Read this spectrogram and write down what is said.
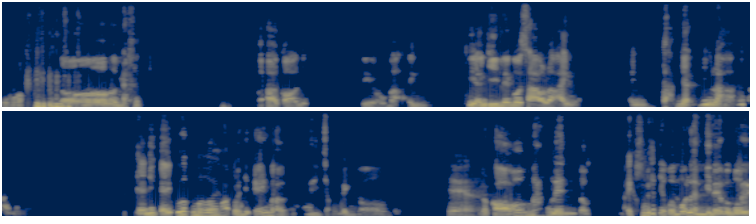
đúng không? Nó Và có những điều mà anh khi anh nhìn lên ngôi sao là anh anh cảm nhận như là cái những cái ước mơ ấy, hoặc là những cái mà gì trong mình nó Yeah. nó có mang lên nó anh không biết nhưng mà mỗi lần nhìn lên một ngôi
